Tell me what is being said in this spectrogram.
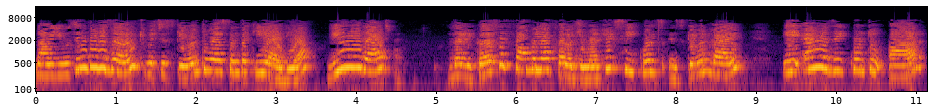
Now using the result which is given to us in the key idea, we know that the recursive formula for a geometric sequence is given by an is equal to r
